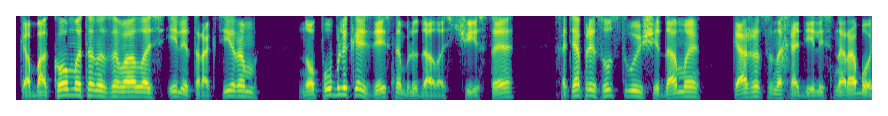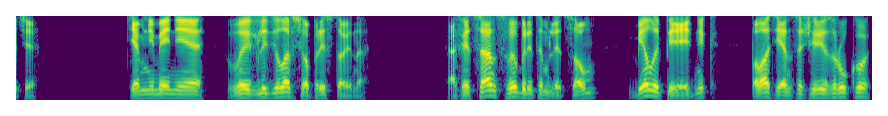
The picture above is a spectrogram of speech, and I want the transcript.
Кабаком это называлось или трактиром, но публика здесь наблюдалась чистая, хотя присутствующие дамы, кажется, находились на работе. Тем не менее, выглядело все пристойно. Официант с выбритым лицом, белый передник, полотенце через руку,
